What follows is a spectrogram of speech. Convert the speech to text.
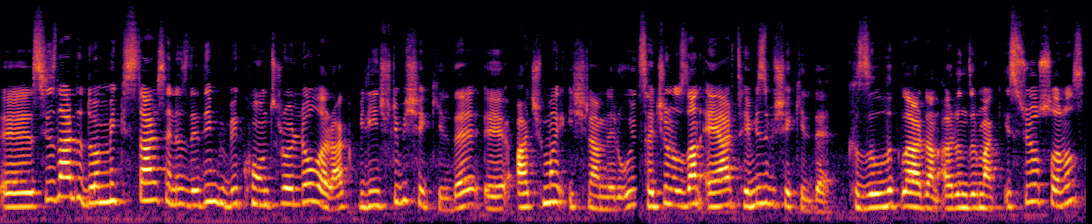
Ee, sizler de dönmek isterseniz dediğim gibi kontrollü olarak bilinçli bir şekilde e, açma işlemleri saçınızdan eğer temiz bir şekilde kızıllıklardan arındırmak istiyorsanız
